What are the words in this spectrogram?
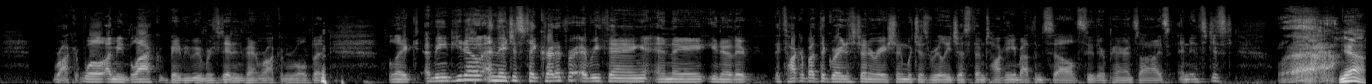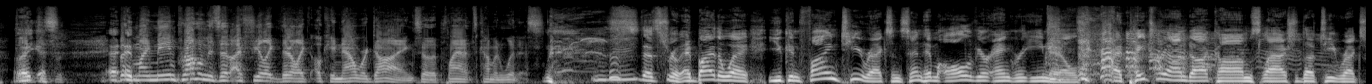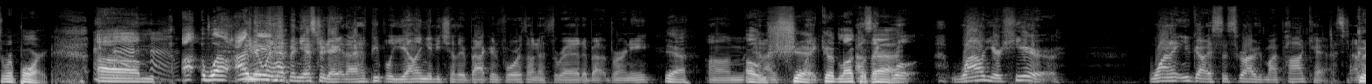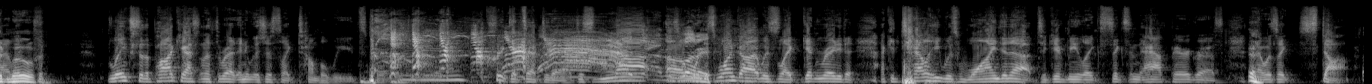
rock. Well, I mean, black baby boomers did invent rock and roll, but like, I mean, you know, and they just take credit for everything, and they, you know, they they talk about the greatest generation, which is really just them talking about themselves through their parents' eyes, and it's just. Yeah. Like, Like, uh, but my main problem is that I feel like they're like, okay, now we're dying, so the planet's coming with us. That's true. And by the way, you can find T-Rex and send him all of your angry emails at patreon.com slash the T-Rex report. Um, uh, well, I you know what happened yesterday? I had people yelling at each other back and forth on a thread about Bernie. Yeah. Um, Oh, and I, shit. like- Good luck I was with like, that. Well, while you're here, why don't you guys subscribe to my podcast? And Good I, like, move. put links to the podcast on the thread, and it was just like tumbleweeds. Crickets after that. Just not. That's oh, this one guy was like getting ready to. I could tell he was winding up to give me like six and a half paragraphs, and I was like, "Stop."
